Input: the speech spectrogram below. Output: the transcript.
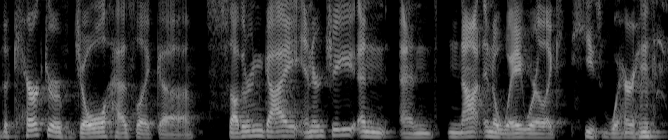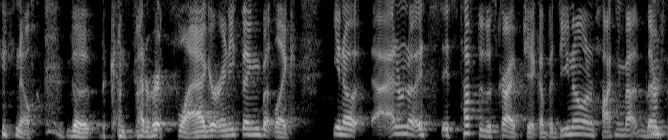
the character of Joel has like a southern guy energy and and not in a way where like he's wearing you know the the Confederate flag or anything but like you know I don't know it's it's tough to describe Jacob but do you know what I'm talking about there's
